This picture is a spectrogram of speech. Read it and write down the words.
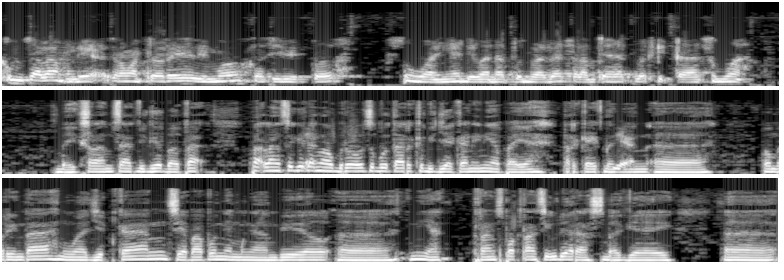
Waalaikumsalam ya, selamat sore Wimo, kasih Wipo, semuanya di mana pun berada, salam sehat buat kita semua. Baik, salam sehat juga Bapak. Pak, langsung kita ya. ngobrol seputar kebijakan ini apa ya, terkait dengan ya. uh, pemerintah mewajibkan siapa pun yang mengambil uh, ini ya transportasi udara sebagai uh,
